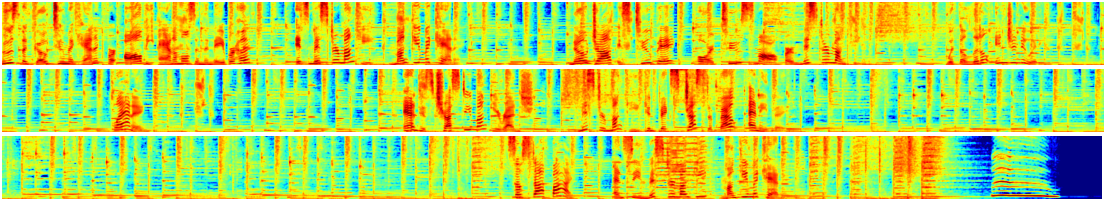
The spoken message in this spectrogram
Who's the go-to mechanic for all the animals in the neighborhood? It's Mr. Monkey, Monkey Mechanic. No job is too big or too small for Mr. Monkey. With a little ingenuity, planning, and his trusty monkey wrench, Mr. Monkey can fix just about anything. So stop by and see Mr. Monkey, Monkey Mechanic.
